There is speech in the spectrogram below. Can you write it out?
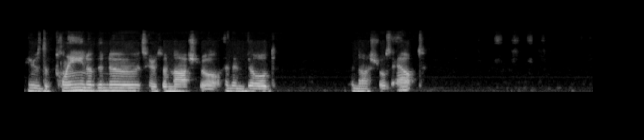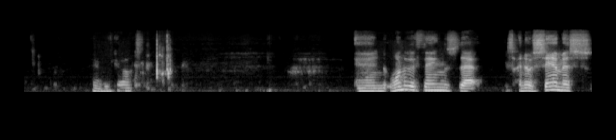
Here's the plane of the nose. Here's the nostril. And then build the nostrils out. There we go. And one of the things that I know Samus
